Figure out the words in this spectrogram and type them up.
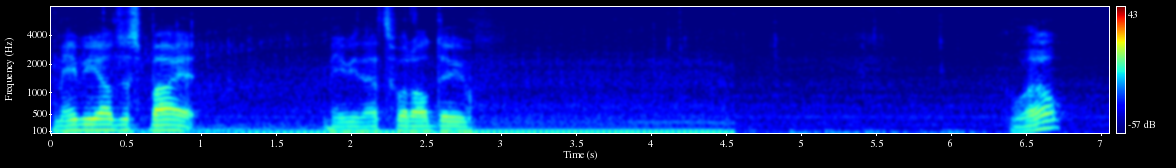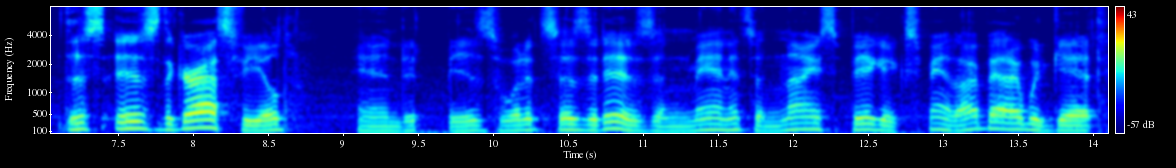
Maybe I'll just buy it. Maybe that's what I'll do. Well, this is the grass field, and it is what it says it is. And man, it's a nice big expanse. I bet I would get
